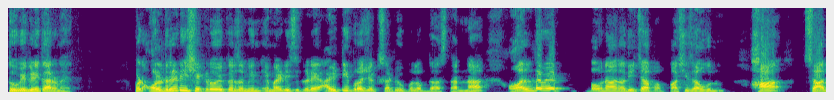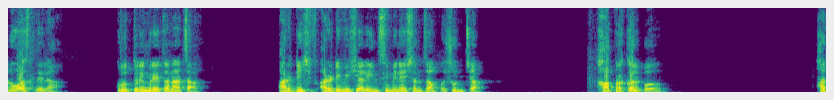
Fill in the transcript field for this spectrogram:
तो वेगळी कारण आहेत. पण ऑलरेडी शेकडो एकर जमीन एमआयडीसीकडे आय टी प्रोजेक्टसाठी उपलब्ध असताना ऑल द वे पवना नदीच्या पाशी जाऊन हा चालू असलेला कृत्रिम रेतनाचा आर्टि आर्टिफिशियल इन्सिमिनेशनचा पशूंच्या हा प्रकल्प हा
